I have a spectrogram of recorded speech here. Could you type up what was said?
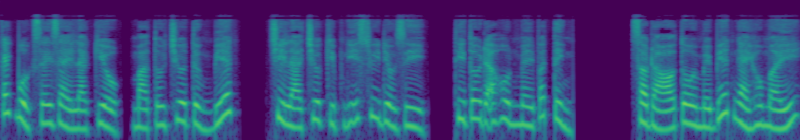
cách buộc dây giày là kiểu mà tôi chưa từng biết, chỉ là chưa kịp nghĩ suy điều gì thì tôi đã hôn mê bất tỉnh. Sau đó tôi mới biết ngày hôm ấy,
